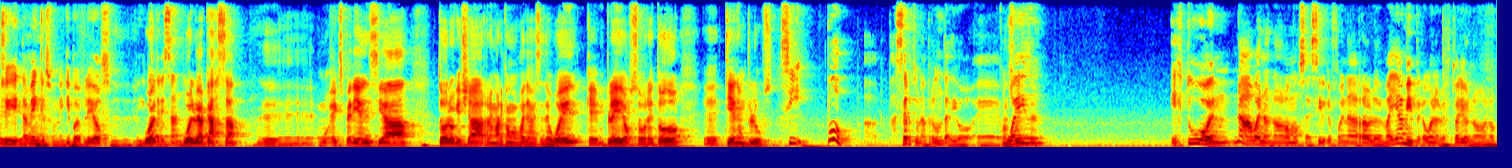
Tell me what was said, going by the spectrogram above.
Sí, eh, también que es un equipo de playoffs, un equipo Vuel- interesante. Vuelve a casa, experiencia, todo lo que ya remarcamos varias veces de Wade, que en playoffs sobre todo tiene un plus. Sí, ¿puedo hacerte una pregunta? Digo, eh. Wade estuvo en. No, bueno, no vamos a decir que fue nada raro lo de Miami, pero bueno, el vestuario no, no-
